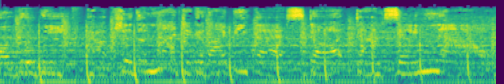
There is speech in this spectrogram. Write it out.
Of the week. Capture the magic of Ibiza. Start dancing now.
